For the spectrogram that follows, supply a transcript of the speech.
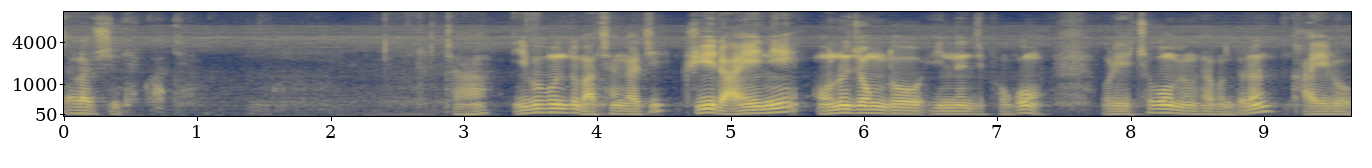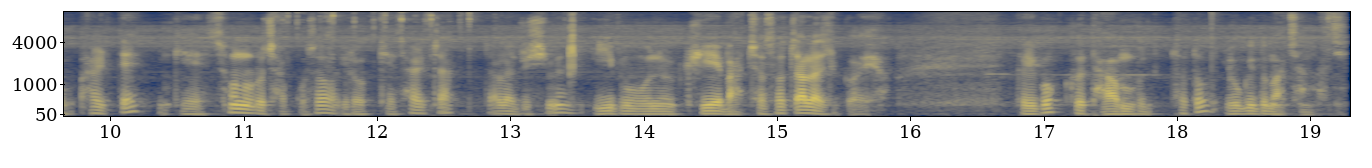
잘라 주시면 될 것 같아요. 자, 이 부분도 마찬가지 귀 라인이 어느 정도 있는지 보고 우리 초보 명사분들은 가위로 할 때 이렇게 손으로 잡고서 이렇게 살짝 잘라주시면 이 부분을 귀에 맞춰서 잘라줄 거예요. 그리고 그 다음부터도 여기도 마찬가지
